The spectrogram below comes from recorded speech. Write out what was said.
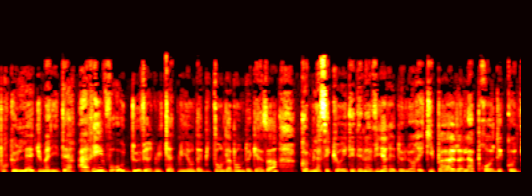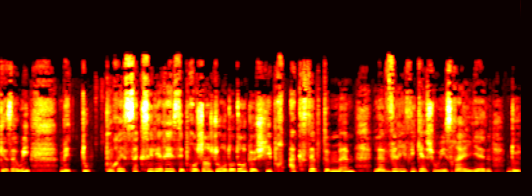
pour que l'aide humanitaire arrive aux 2,4 millions d'habitants de la bande de Gaza, comme la sécurité des navires et de leur équipage à l'approche des côtes gazaouis, mais tout pourrait s'accélérer ces prochains jours, d'autant que Chypre accepte même la vérification israélienne de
